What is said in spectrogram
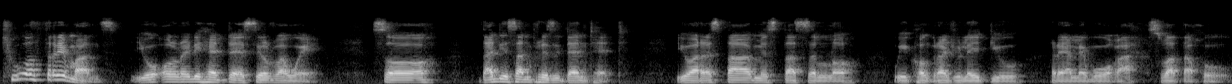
two or three months, you already had silverware. So that is unprecedented. You are a star, Mr. Sello. We congratulate you, Realeboga Swataho.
